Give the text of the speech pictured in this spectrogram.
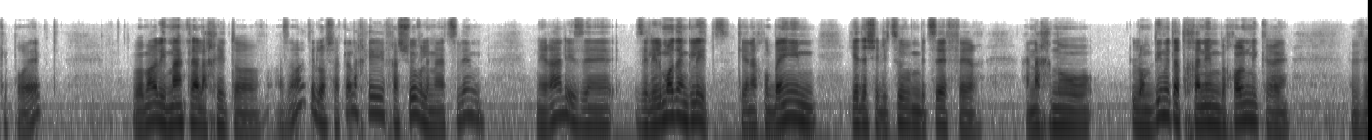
כפרויקט. והוא אמר לי, מה הכלל הכי טוב? אז אמרתי לו שהכלל הכי חשוב למעצבים, נראה לי, זה, זה ללמוד אנגלית. כי אנחנו באים עם ידע של עיצוב מבית ספר, אנחנו לומדים את התכנים בכל מקרה, ו...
